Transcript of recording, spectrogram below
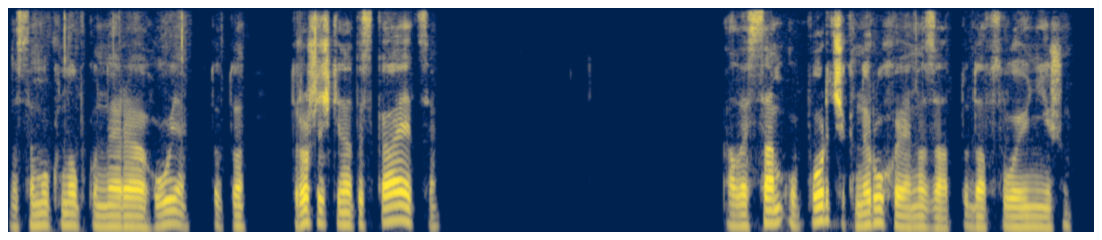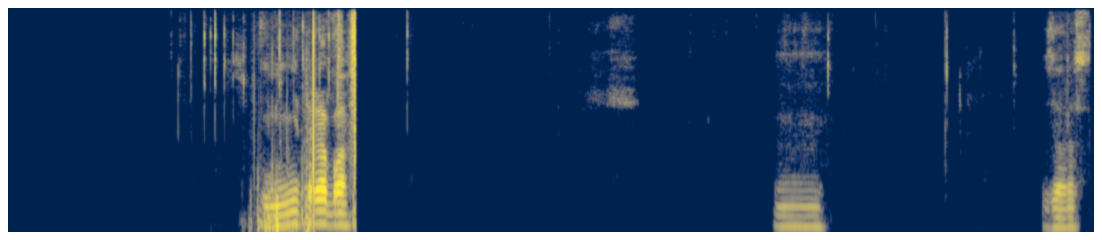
На саму кнопку не реагує. Тобто трошечки натискається, але сам упорчик не рухає назад туди в свою нішу. І мені треба. Зараз.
